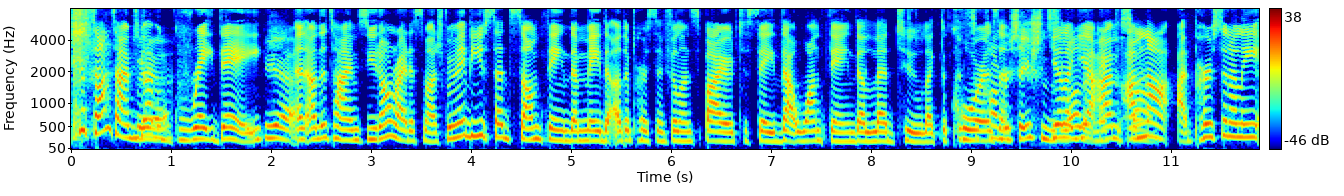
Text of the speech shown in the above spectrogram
because sometimes you But have a great day, Yeah. and other times you don't write as much. But maybe you said something that made the other person feel inspired to say that one thing that led to like the chorus. and- conversations as You're well like, yeah, I'm. I'm not. I, personally,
